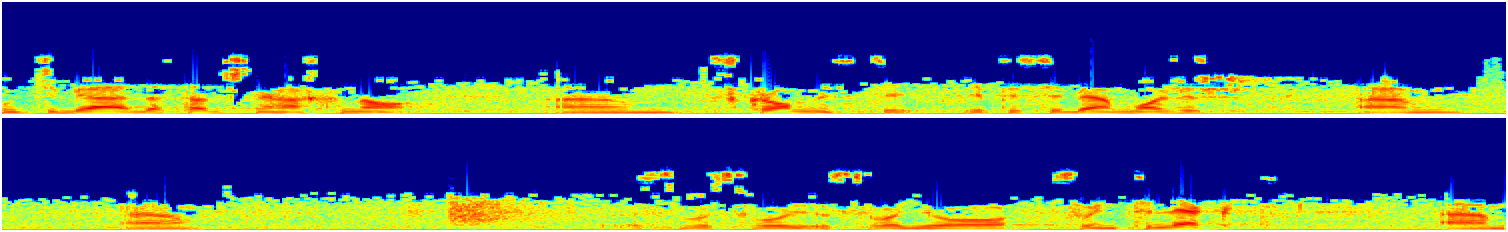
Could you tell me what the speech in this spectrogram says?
у тебя достаточно ахно, эм, скромности, и ты себя можешь эм, эм, свой, свой, свое, свой интеллект эм,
